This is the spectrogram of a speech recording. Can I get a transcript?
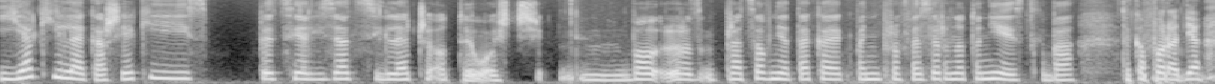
Jaki lekarz, jakiej specjalizacji leczy otyłość? Bo pracownia taka jak pani profesor, no to nie jest chyba... Taka poradnia. Tak,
